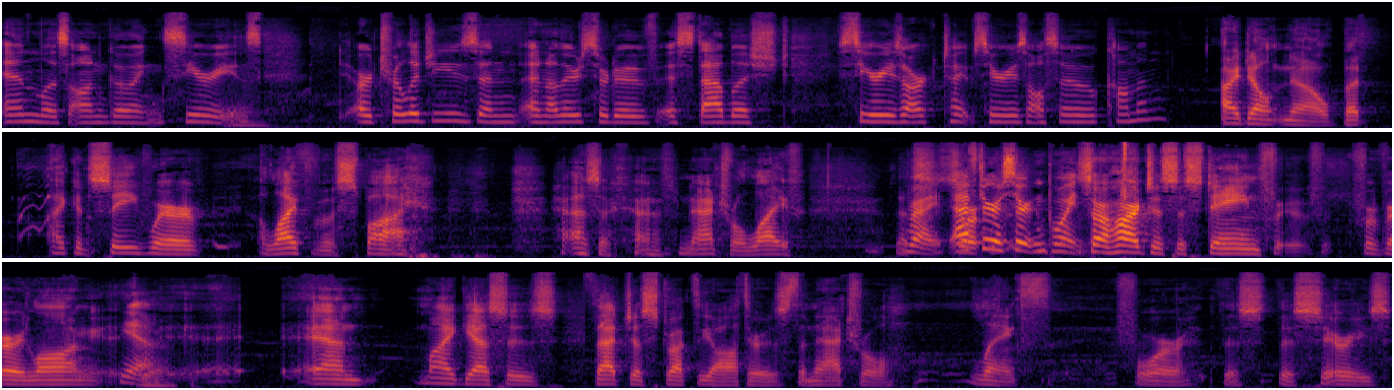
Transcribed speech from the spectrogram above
endless ongoing series. Mm. Are trilogies and, and other sort of established series, archetype series also common? I don't know, but I can see where a life of a spy has a kind of natural life. Right, after a certain point. So hard to sustain for, for very long. Yeah. And my guess is that just struck the author as the natural length for this this series.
